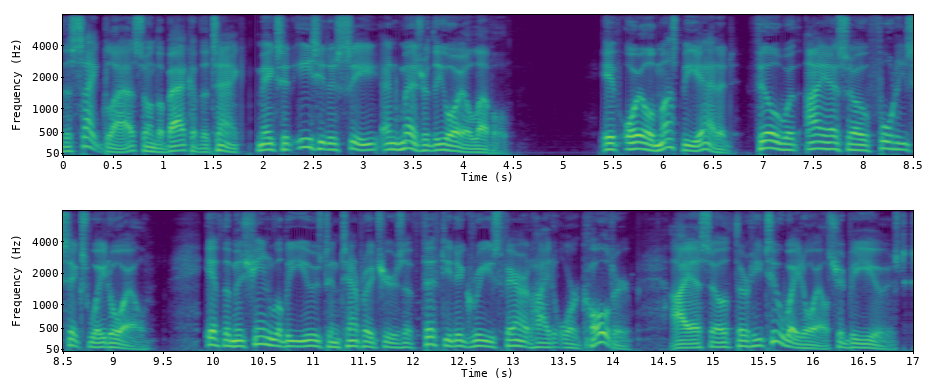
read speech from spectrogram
The sight glass on the back of the tank makes it easy to see and measure the oil level. If oil must be added, fill with ISO 46 weight oil. If the machine will be used in temperatures of 50 degrees Fahrenheit or colder, ISO 32 weight oil should be used.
